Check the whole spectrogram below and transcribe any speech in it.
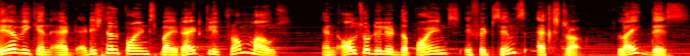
Here we can add additional points by right click from mouse and also delete the points if it seems extra, like this.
